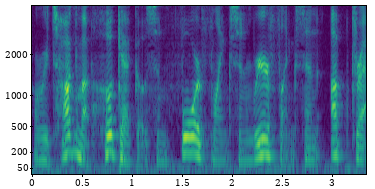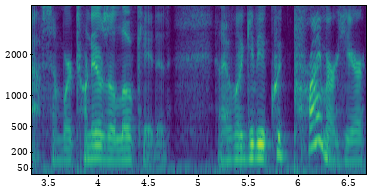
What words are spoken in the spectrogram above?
And we're talking about hook echoes and forward flanks and rear flanks and updrafts and where tornadoes are located. And I want to give you a quick primer here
